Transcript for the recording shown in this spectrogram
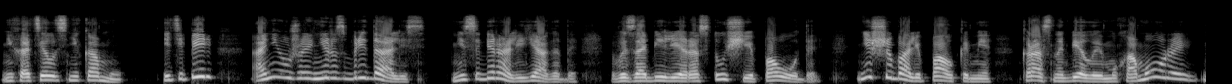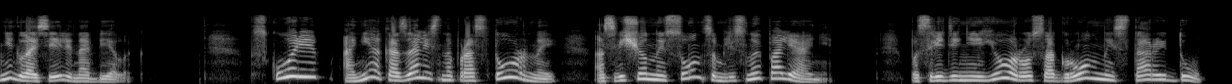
не хотелось никому. И теперь они уже не разбредались, не собирали ягоды, в изобилии растущие поодаль, не сшибали палками красно-белые мухоморы, не глазели на белок. Вскоре они оказались на просторной, освещенной солнцем лесной поляне. Посреди нее рос огромный старый дуб.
